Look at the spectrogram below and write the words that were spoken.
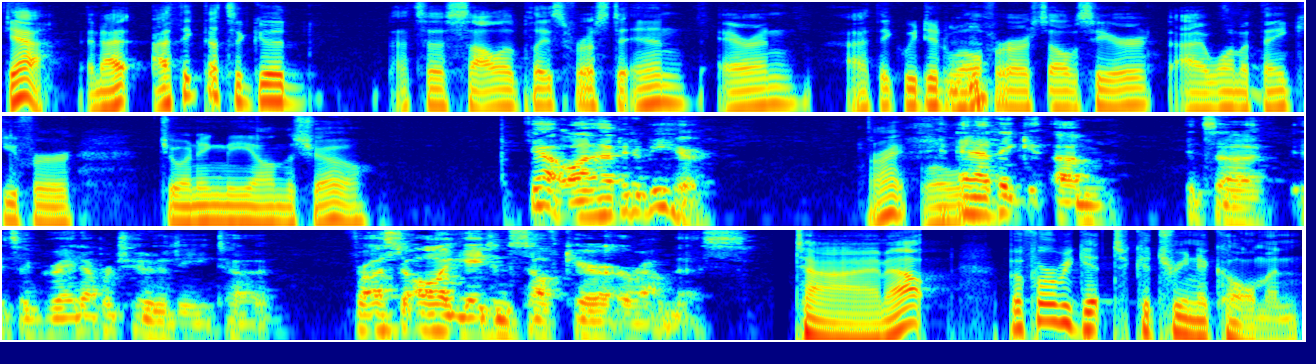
yeah, and I, I think that's a good, that's a solid place for us to end. Aaron, I think we did well mm-hmm. for ourselves here. I want to thank you for joining me on the show. Yeah, well, I'm happy to be here. All right. Well, and I think um, it's a it's a great opportunity to for us to all engage in self care around this. Time out. Before we get to Katrina Coleman,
